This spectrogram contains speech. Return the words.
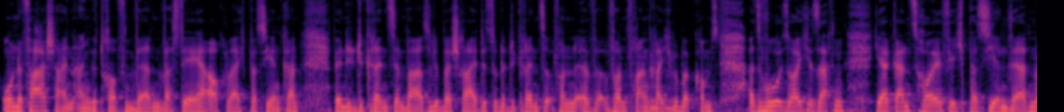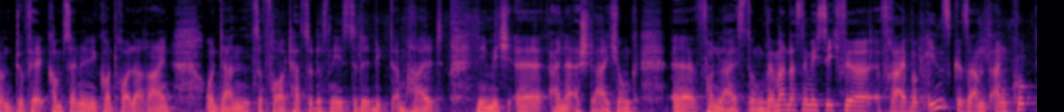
ohne Fahrschein angetroffen werden, was dir ja auch leicht passieren kann, wenn du die Grenze in Basel überschreitest oder die Grenze von, äh, von Frankreich mhm. rüberkommst. Also wo solche Sachen ja ganz häufig passieren werden und du kommst dann in die Kontrolle rein und dann sofort hast du das nächste Delikt am Halt, nämlich äh, eine Erschleichung äh, von Leistungen. Wenn man das nämlich sich für Freiburg insgesamt anguckt,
